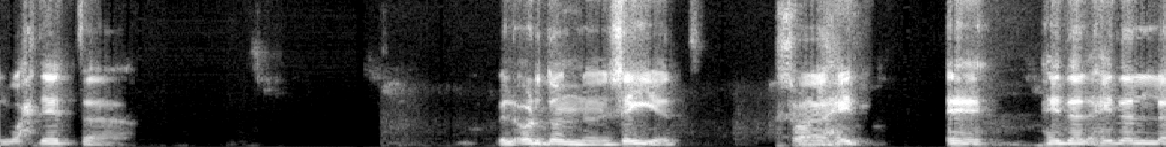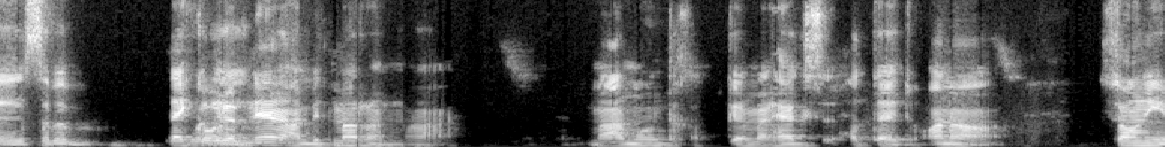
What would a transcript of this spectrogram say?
الوحدات آه، بالأردن جيد. فهيد إيه هيدا هيدا السبب. ليكون لبنان عم بيتمرن مع مع المنتخب. كرمال هيك حطيته. أنا سوني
